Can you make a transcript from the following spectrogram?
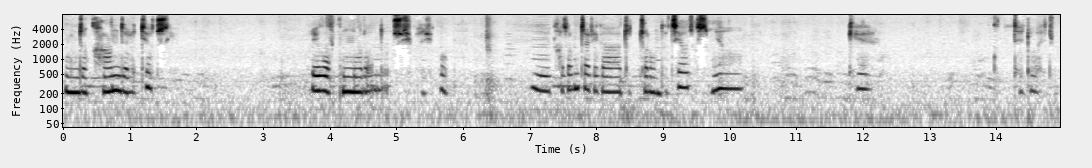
먼저 가운데를 튀어주세요. 그리고 국물을 넣어주지 마시고 이 가장자리가 저처럼 다 채워졌으면 이렇게 겉에도 해줍니다.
